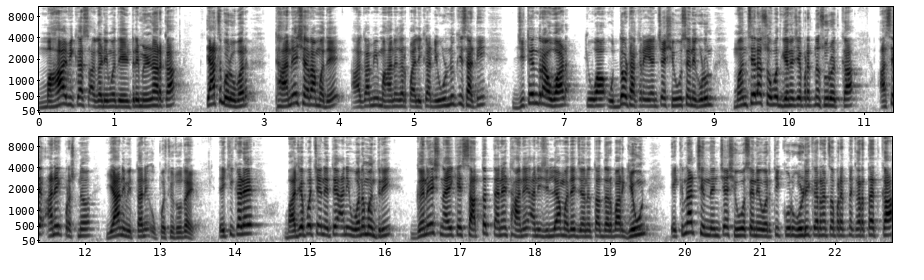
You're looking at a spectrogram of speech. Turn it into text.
महाविकास आघाडीमध्ये एंट्री मिळणार का? त्याचबरोबर ठाणे शहरामध्ये आगामी महानगरपालिका निवडणुकीसाठी जितेंद्र आव्हाड किंवा उद्धव ठाकरे यांच्या शिवसेनेकडून मनसेला सोबत घेण्याचे प्रयत्न सुरू आहेत का? असे अनेक प्रश्न या निमित्ताने उपस्थित होत आहे एकीकडे भाजपचे नेते आणि वनमंत्री गणेश नाईक हे सातत्याने ठाणे आणि जिल्ह्यामध्ये जनता दरबार घेऊन एकनाथ शिंदेच्या शिवसेनेवरती कुरघोडी करण्याचा प्रयत्न करतायत का?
